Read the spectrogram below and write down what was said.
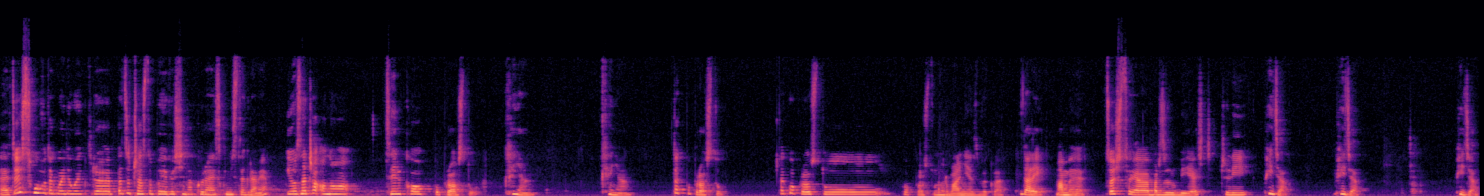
E, To jest słowo, tak by the way, które bardzo często pojawia się na koreańskim Instagramie i oznacza ono tylko po prostu. Knian. Knian. Tak po prostu. Tak po prostu, po prostu normalnie, zwykle. Dalej mamy coś, co ja bardzo lubię jeść, czyli pizza. Pizza. Pizza.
